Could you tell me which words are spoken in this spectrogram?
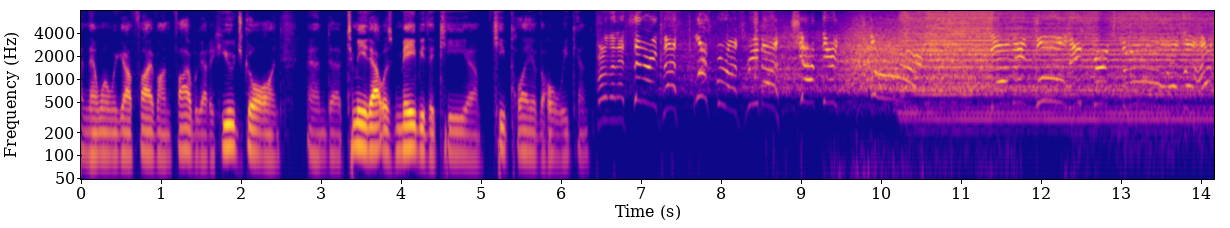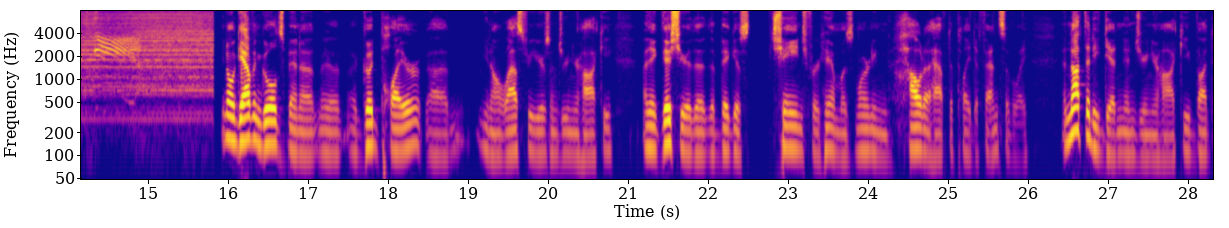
And then when we got five on five, we got a huge goal. And and uh, to me, that was maybe the key uh, key play of the whole weekend. You know, Gavin Gould's been a, a, a good player, uh, you know, last few years in junior hockey. I think this year the, the biggest change for him was learning how to have to play defensively. And not that he didn't in junior hockey, but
